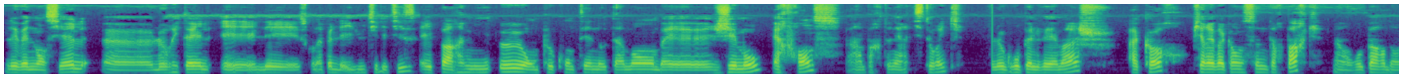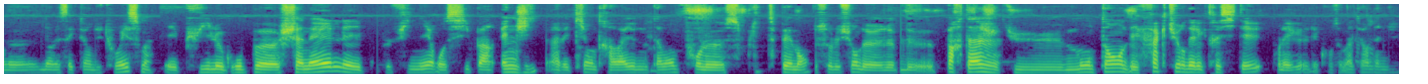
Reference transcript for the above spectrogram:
l'événementiel, le retail et les ce qu'on appelle les utilities. Et parmi eux, on peut compter notamment ben, Gémeaux, Air France, un partenaire historique, le groupe LVMH, Accor, Pierre et Vacances Center Park, on repart dans le, dans le secteur du tourisme, et puis le groupe euh, Chanel, et on peut finir aussi par Engie, avec qui on travaille notamment pour le split paiement, solution de, de, partage du montant des factures d'électricité pour les, les consommateurs d'Engie.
